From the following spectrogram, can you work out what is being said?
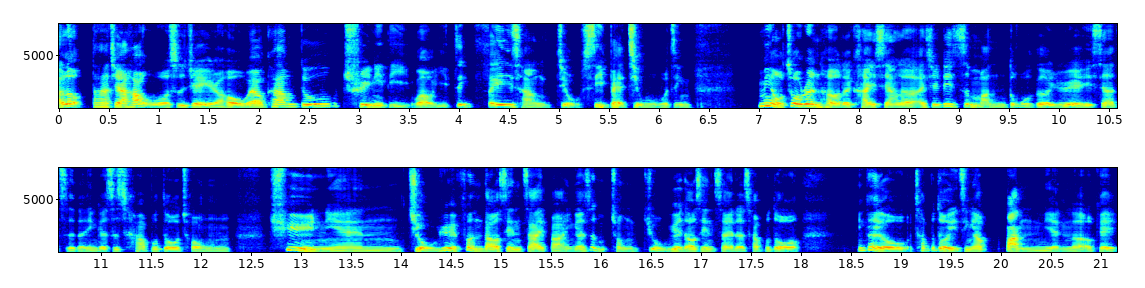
Hello，大家好，我是 J，然后 Welcome to Trinity。哇，已经非常久，四百九，我已经没有做任何的开箱了，而且这是蛮多个月一下子的，应该是差不多从去年九月份到现在吧，应该是从九月到现在的，差不多。应该有差不多已经要半年了，OK。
